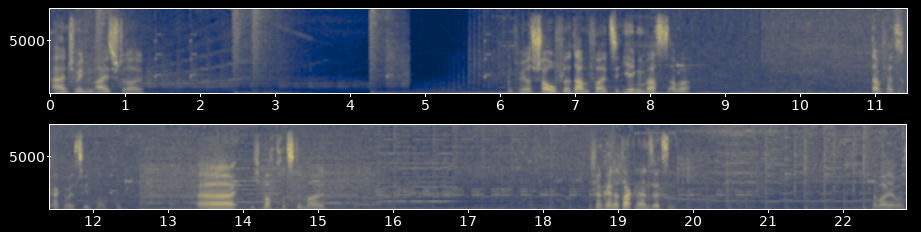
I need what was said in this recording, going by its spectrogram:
Allein schon wegen dem Eisstrahl. Von mir aus Schaufler, Dampfwalze, irgendwas, aber... Dampfwalze ist kacke, weil es jeden auftritt. Äh, ich mach trotzdem mal... Ich kann keine Attacken einsetzen. Da war ja was.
